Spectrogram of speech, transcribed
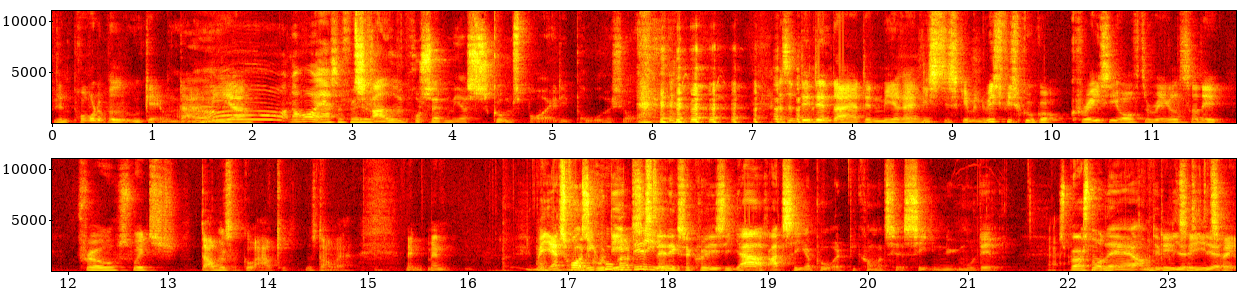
det er den portable udgaven, der er mere... Nå, ja, selvfølgelig. 30% mere skumsprøjt i pro-version. Altså, det er den, der er den mere realistiske, men hvis vi skulle gå crazy off the rails, så er det Pro, Switch, dobbelt så god. Ah, okay, nu stopper jeg. Men, men Men jeg tror sgu, det, det er slet ikke så crazy. Jeg er ret sikker på, at vi kommer til at se en ny model. Ja. Spørgsmålet er, om, om det, det, bliver er til de E3. der...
